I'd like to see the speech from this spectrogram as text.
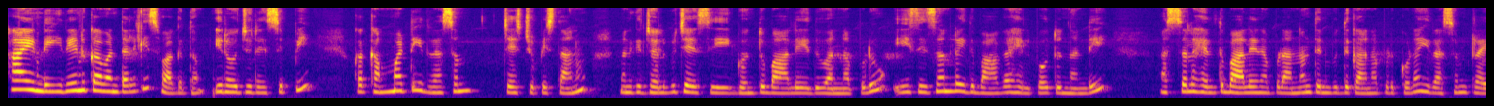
హాయ్ అండి రేణుకా వంటలకి స్వాగతం. ఈరోజు రెసిపీ ఒక కమ్మటి రసం చేసి చూపిస్తాను. మనకి జలుబు చేసి గొంతు బాగాలేదు అన్నప్పుడు ఈ సీజన్లో ఇది బాగా హెల్ప్ అవుతుందండి. అస్సలు హెల్త్ బాగాలేనప్పుడు అన్నం తినబుద్ధి కానప్పుడు కూడా ఈ రసం ట్రై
